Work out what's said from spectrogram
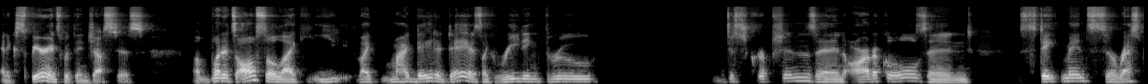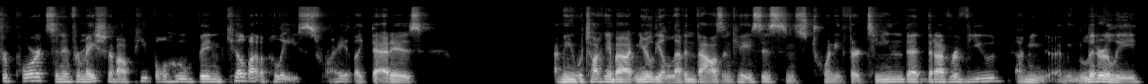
an experience with injustice. Um, but it's also like like my day to day is like reading through descriptions and articles and statements, arrest reports, and information about people who've been killed by the police, right? Like that is, I mean, we're talking about nearly 11,000 cases since 2013 that, that I've reviewed. I mean, I mean, literally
